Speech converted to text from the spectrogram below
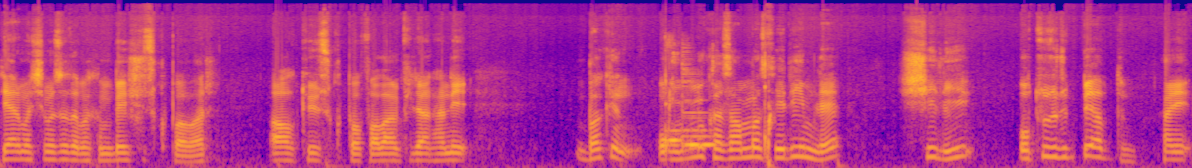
Diğer maçımıza da bakın 500 kupa var. 600 kupa falan filan. Hani bakın oyunu kazanma serimle Şili'yi 30 rütbe yaptım. Hani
